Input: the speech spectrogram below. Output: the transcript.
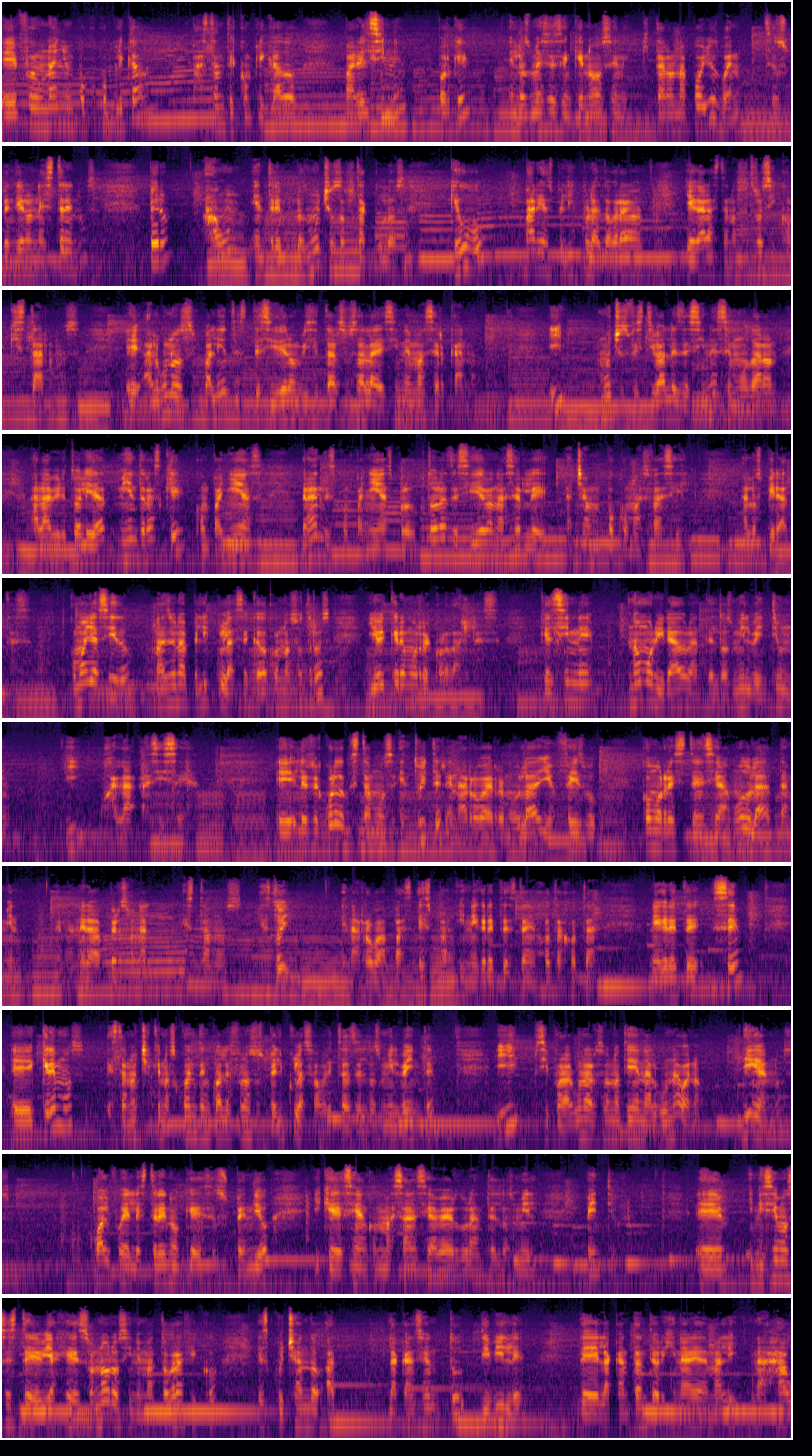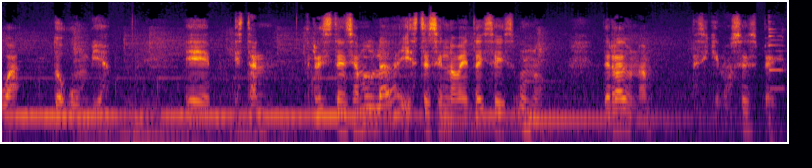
Eh, fue un año un poco complicado, bastante complicado para el cine. ¿Por qué? en los meses en que no se quitaron apoyos, bueno, se suspendieron estrenos, pero aún entre los muchos obstáculos que hubo, varias películas lograron llegar hasta nosotros y conquistarnos. Eh, algunos valientes decidieron visitar su sala de cine más cercana y muchos festivales de cine se mudaron a la virtualidad, mientras que compañías, grandes compañías productoras decidieron hacerle la chamba un poco más fácil a los piratas. Como haya sido, más de una película se quedó con nosotros y hoy queremos recordarlas. Que el cine no morirá durante el 2021 y ojalá así sea. Eh, les recuerdo que estamos en Twitter, en arroba remodulada y en Facebook como Resistencia Modulada. También de manera personal estamos, estoy arroba paz espa y Negrete está en JJ Negrete C. Eh, queremos esta noche que nos cuenten cuáles fueron sus películas favoritas del 2020 y si por alguna razón no tienen alguna, bueno, díganos cuál fue el estreno que se suspendió y que desean con más ansia ver durante el 2021. Eh, iniciamos este viaje sonoro cinematográfico escuchando la canción Tu Divile de la cantante originaria de Mali, Nahawa Doumbia. Eh, están en resistencia modulada y este es el 96.1 de Radio así que no se despeguen.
